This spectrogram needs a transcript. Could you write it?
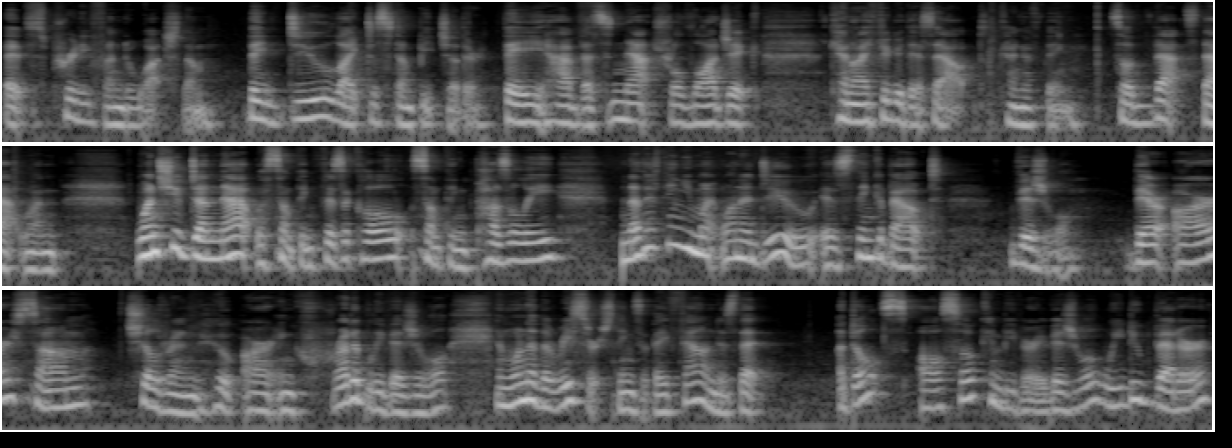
It's pretty fun to watch them. They do like to stump each other. They have this natural logic, can I figure this out kind of thing. So that's that one. Once you've done that with something physical, something puzzly, another thing you might want to do is think about visual. There are some children who are incredibly visual, and one of the research things that they found is that adults also can be very visual. We do better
